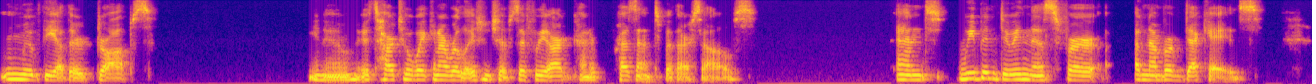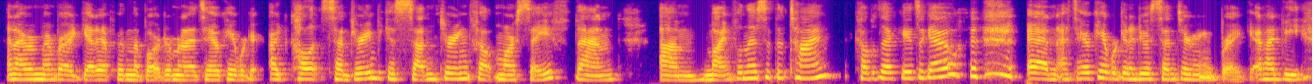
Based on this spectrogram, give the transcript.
move the other drops. You know, it's hard to awaken our relationships if we aren't kind of present with ourselves. And we've been doing this for a number of decades. And I remember I'd get up in the boardroom and I'd say, okay, we're, I'd call it centering because centering felt more safe than um, mindfulness at the time, a couple decades ago. and I'd say, okay, we're going to do a centering break. And I'd be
